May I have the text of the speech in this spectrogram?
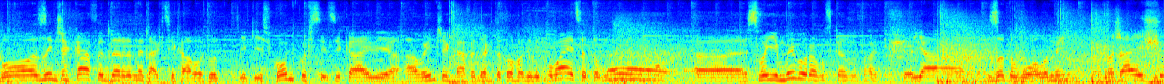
Бо з інших кафедр не так цікаво. Тут якісь конкурси цікаві, а в інших кафедрах такого не відбувається. Тому е, своїм вибором скажу так, що я задоволений. Вважаю, що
